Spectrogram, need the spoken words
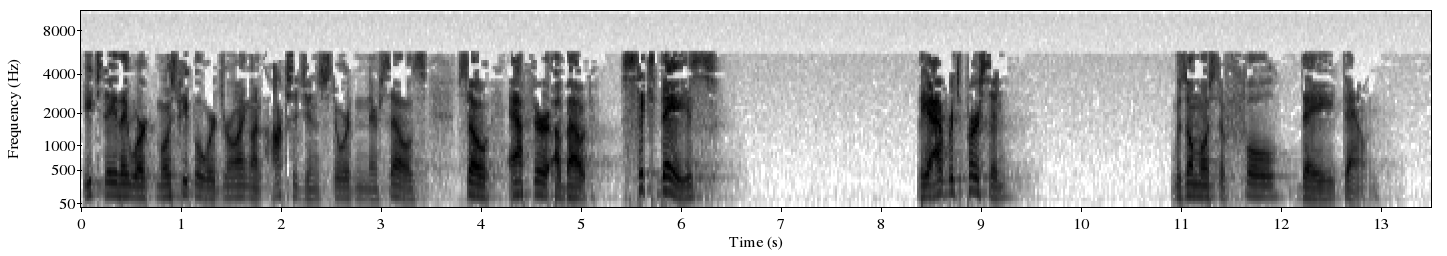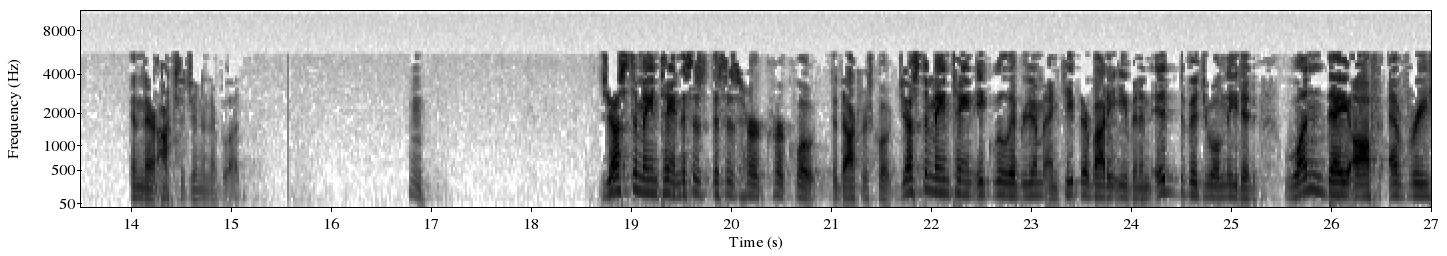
each day they worked, most people were drawing on oxygen stored in their cells. So after about six days, the average person was almost a full day down in their oxygen in their blood. Hmm. just to maintain, this is, this is her, her quote, the doctor's quote, just to maintain equilibrium and keep their body even, an individual needed one day off every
